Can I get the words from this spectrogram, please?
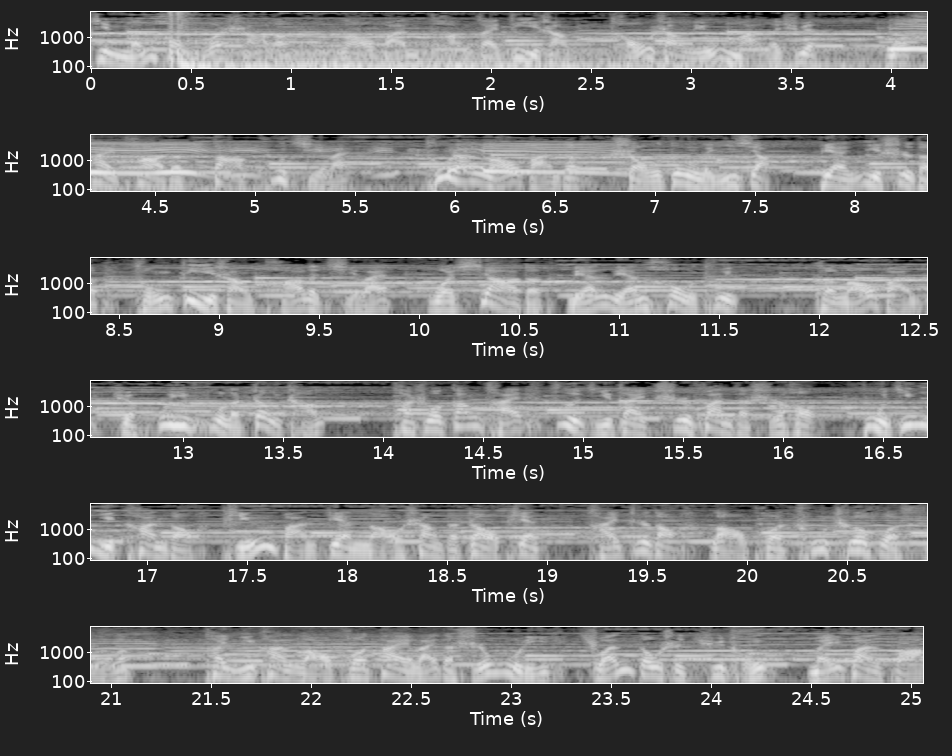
进门后，我傻了，老板躺在地上，头上流满了血，我害怕的大哭起来。突然，老板的手动了一下，便意识的从地上爬了起来，我吓得连连后退，可老板却恢复了正常。他说：“刚才自己在吃饭的时候，不经意看到平板电脑上的照片，才知道老婆出车祸死了。他一看老婆带来的食物里全都是蛆虫，没办法，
